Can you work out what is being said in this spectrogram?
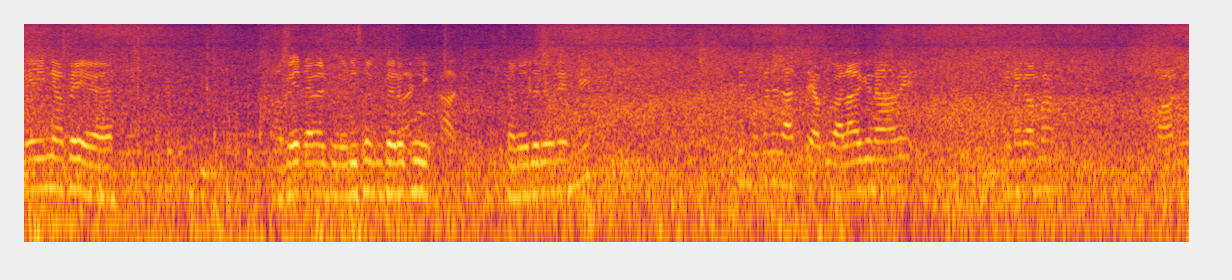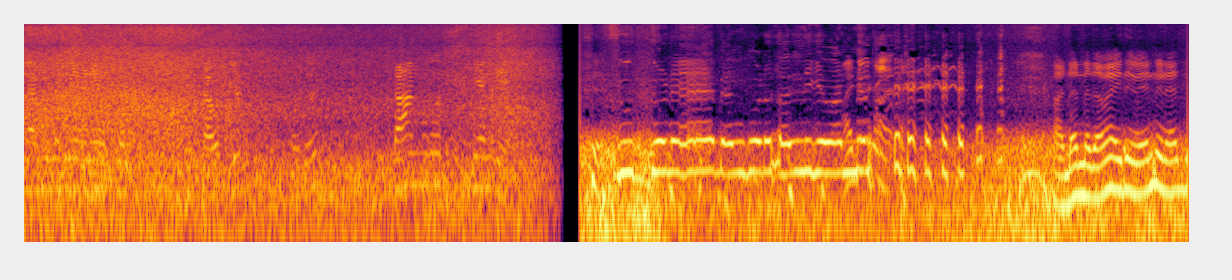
මේ ඉන්න අපේ අ, අපේ ට්‍රැවල් ටුවරිසම් කරපු සහෝදරයෝ දෙන්නේ ඉතින් මොකද දත්තේ අපි බලාගෙන ආවේ එන ගමන් පාල් වෙලා ගිහලා ඉන්නේ ඔක්කොම සවුත් පොදු සහන් මොකද කියන්නේ සුද්දු නෑ බැංකුවට සල්ලි ගෙවන්න අඩන්න තමයි ඉතින් වෙන්නේ නැද්ද?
